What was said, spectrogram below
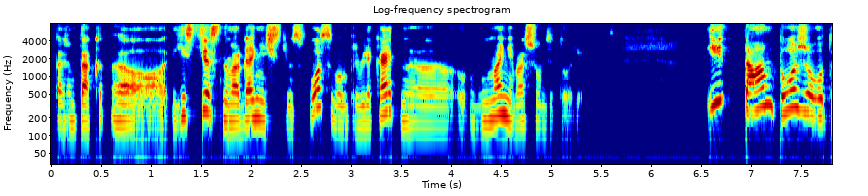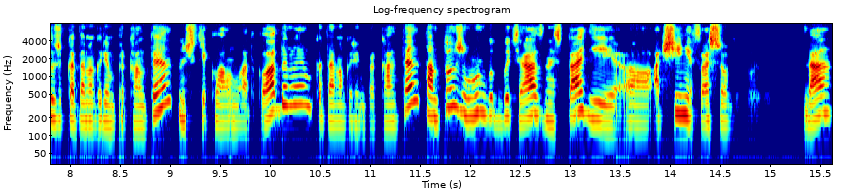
скажем так, э, естественным органическим способом привлекает внимание вашей аудитории. И там тоже, вот уже когда мы говорим про контент, значит, рекламу мы откладываем, когда мы говорим про контент, там тоже могут быть разные стадии а, общения с вашей аудиторией, да.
